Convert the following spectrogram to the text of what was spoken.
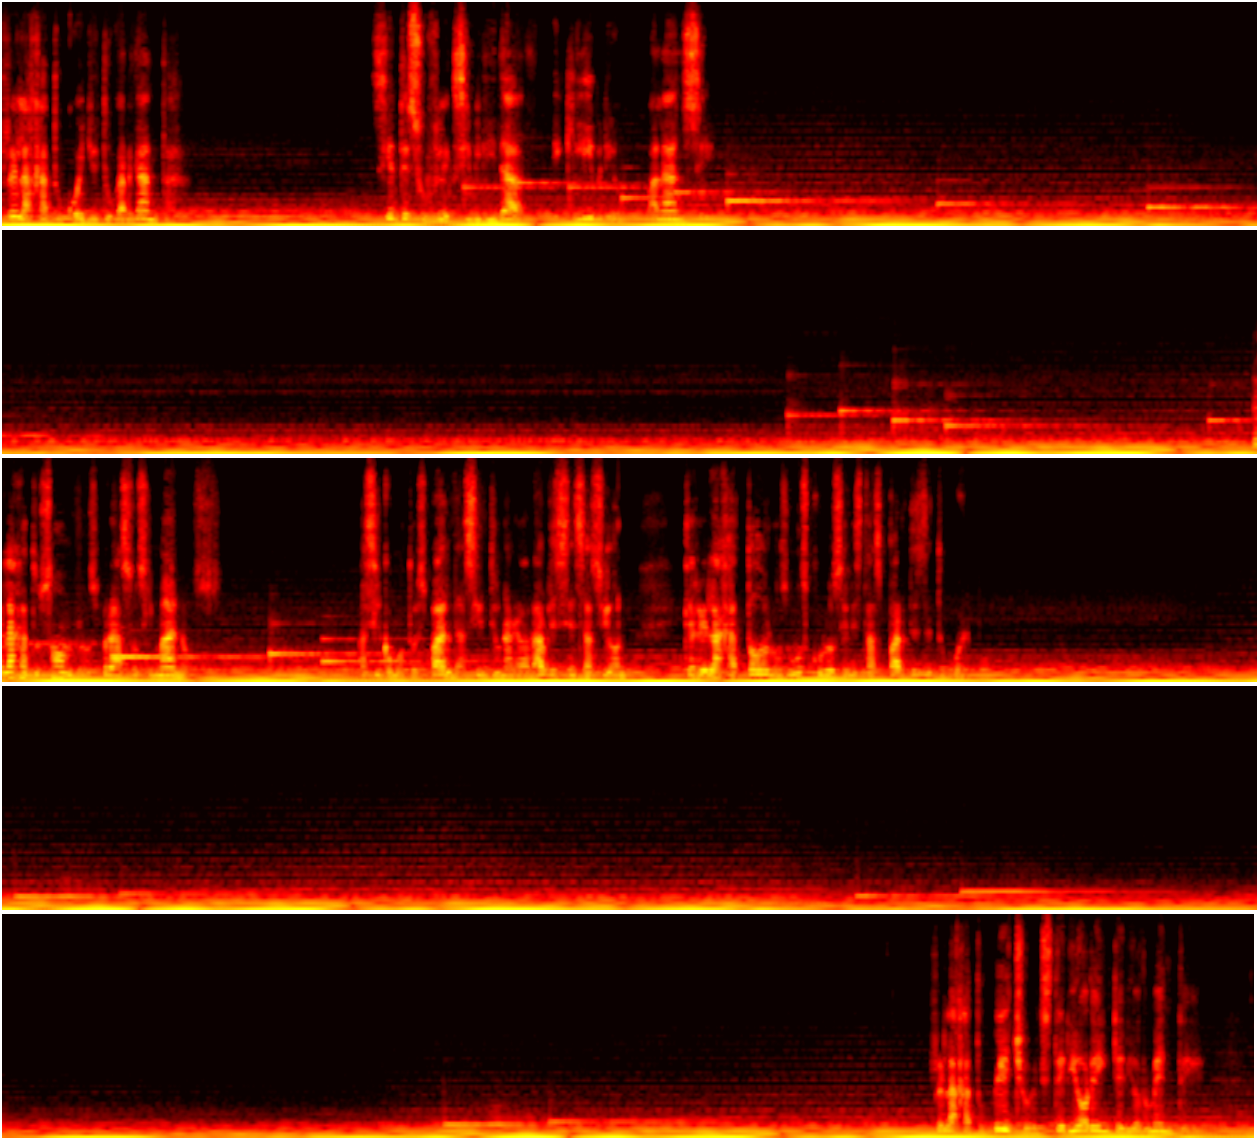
Relaja tu cuello y tu garganta. Siente su flexibilidad, equilibrio, balance. Relaja tus hombros, brazos y manos, así como tu espalda. Siente una agradable sensación que relaja todos los músculos en estas partes de tu cuerpo. Relaja tu pecho exterior e interiormente,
